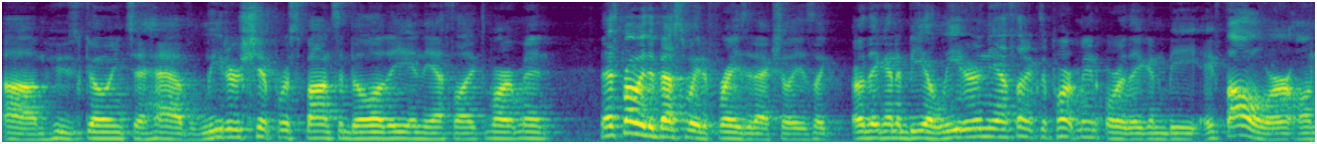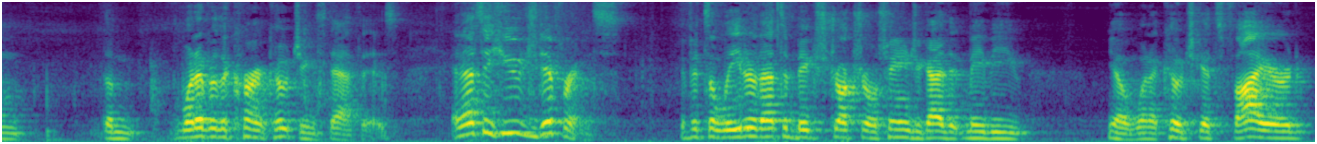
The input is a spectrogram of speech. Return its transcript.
um, who's going to have leadership responsibility in the athletic department. That's probably the best way to phrase it. Actually, is like, are they going to be a leader in the athletic department, or are they going to be a follower on the whatever the current coaching staff is? And that's a huge difference. If it's a leader, that's a big structural change. A guy that maybe, you know, when a coach gets fired,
